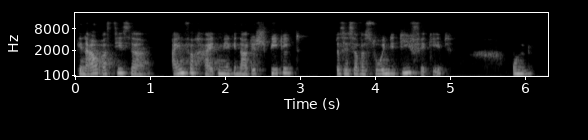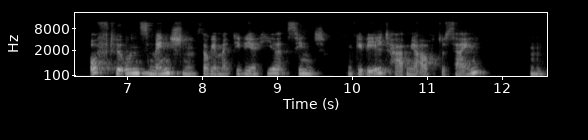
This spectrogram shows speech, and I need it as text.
genau aus dieser Einfachheit mir genau das spiegelt, dass es aber so in die Tiefe geht. Und oft für uns Menschen, sage ich mal, die wir hier sind und gewählt haben, ja auch zu sein, mhm,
